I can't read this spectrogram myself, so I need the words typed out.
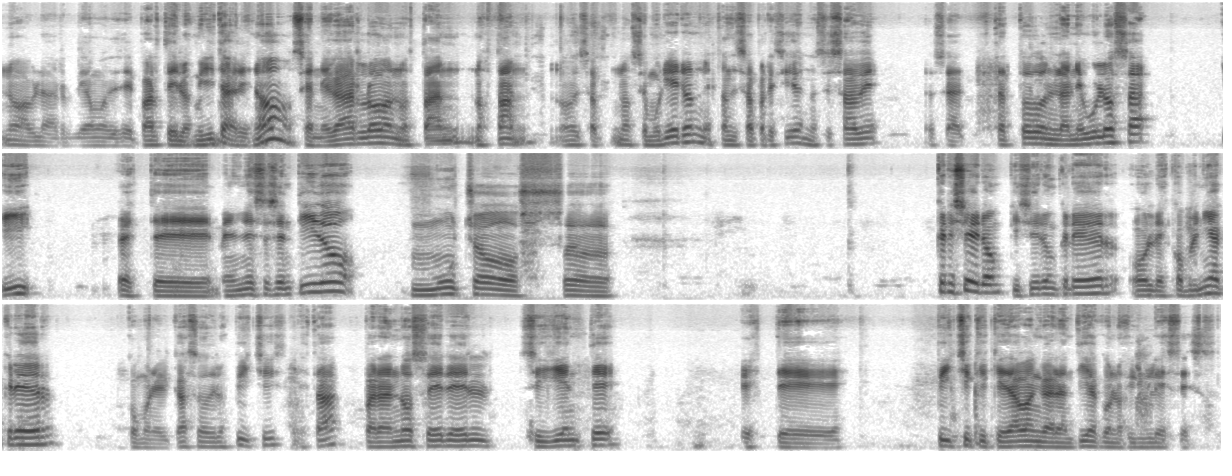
no hablar, digamos, desde parte de los militares, ¿no? O sea, negarlo, no están, no están, no, se murieron, están desaparecidos, no se sabe, o sea, está todo en la nebulosa y este, en ese sentido, muchos eh, creyeron, quisieron creer o les convenía creer, como en el caso de los Pichis, ¿está? Para no ser el siguiente este, Pichi que quedaba en garantía con los ingleses.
